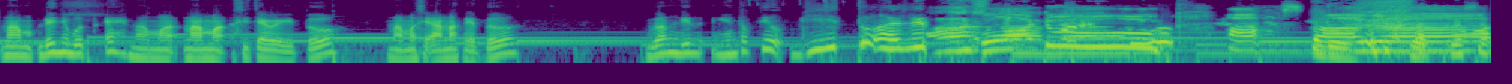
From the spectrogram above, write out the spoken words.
nam dia nyebut eh nama nama si cewek itu nama si anak itu. Bilang gini ngentot yuk. Gitu aja Astaga. Waduh. Astaga.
